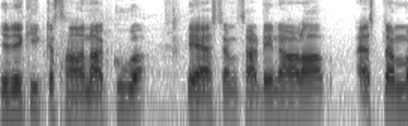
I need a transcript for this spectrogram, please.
ਜਿਹੜੇ ਕਿ ਕਿਸਾਨ ਆਗੂ ਆ, ਤੇ ਇਸ ਟਾਈਮ ਸਾਡੇ ਨਾਲ ਆ, ਇਸ ਟਾਈਮ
